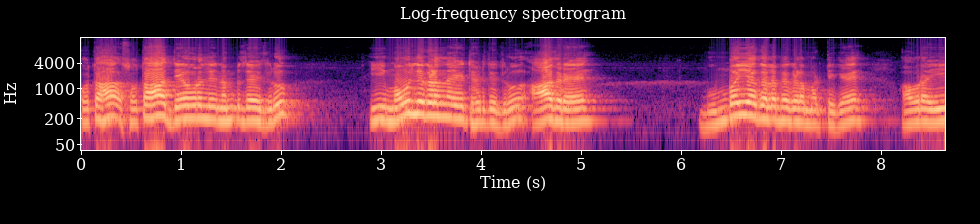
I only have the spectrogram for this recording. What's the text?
ಕೊತಃ ಸ್ವತಃ ದೇವರಲ್ಲಿ ನಂಬದೇ ಇದ್ದರು ಈ ಮೌಲ್ಯಗಳನ್ನು ಎತ್ತಿ ಹಿಡಿದಿದ್ರು, ಆದರೆ ಮುಂಬಯಿಯ ಗಲಭೆಗಳ ಮಟ್ಟಿಗೆ ಅವರ ಈ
